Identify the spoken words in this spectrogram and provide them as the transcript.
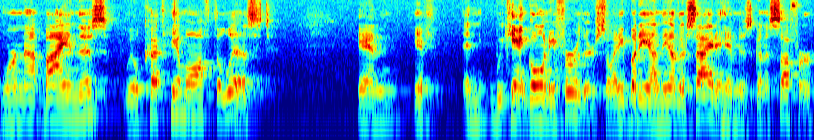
we're not buying this, we'll cut him off the list. And if, and we can't go any further, so anybody on the other side of him is gonna suffer.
